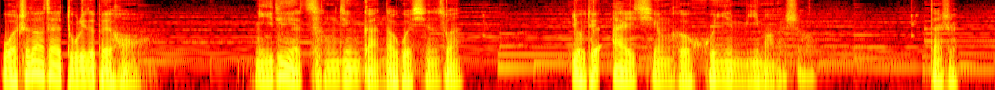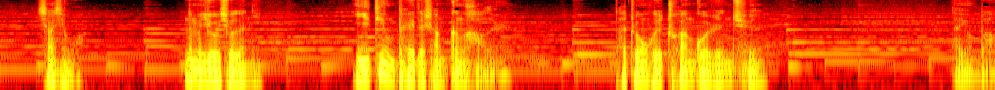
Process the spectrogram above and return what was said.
我知道在独立的背后，你一定也曾经感到过心酸，有对爱情和婚姻迷茫的时候。但是，相信我，那么优秀的你，一定配得上更好的人，他终会穿过人群来拥抱。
